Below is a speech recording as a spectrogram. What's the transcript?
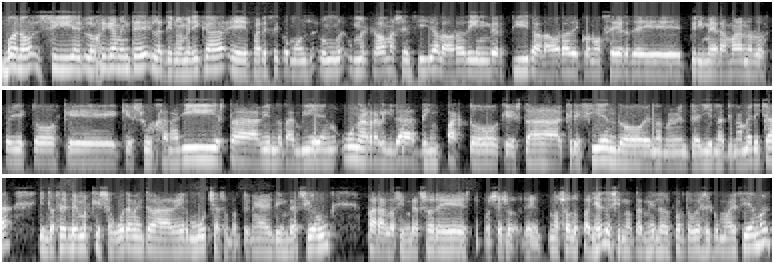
Bueno, sí, lógicamente Latinoamérica eh, parece como un, mercado más sencillo a la hora de invertir, a la hora de conocer de primera mano los proyectos que, que, surjan allí. Está habiendo también una realidad de impacto que está creciendo enormemente allí en Latinoamérica. Y entonces vemos que seguramente va a haber muchas oportunidades de inversión para los inversores, pues eso, no solo españoles, sino también los portugueses, como decíamos,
